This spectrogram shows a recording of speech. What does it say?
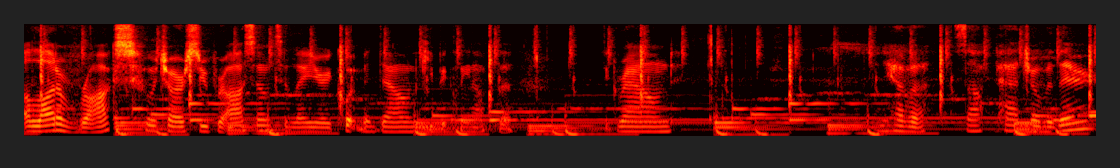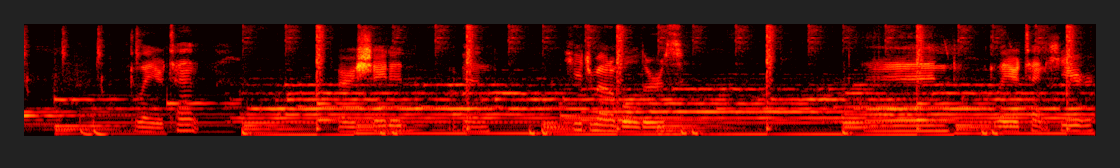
a lot of rocks, which are super awesome to lay your equipment down, keep it clean off the, the ground. You have a soft patch over there to lay your tent. Very shaded. Again, huge amount of boulders. And you can lay your tent here.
